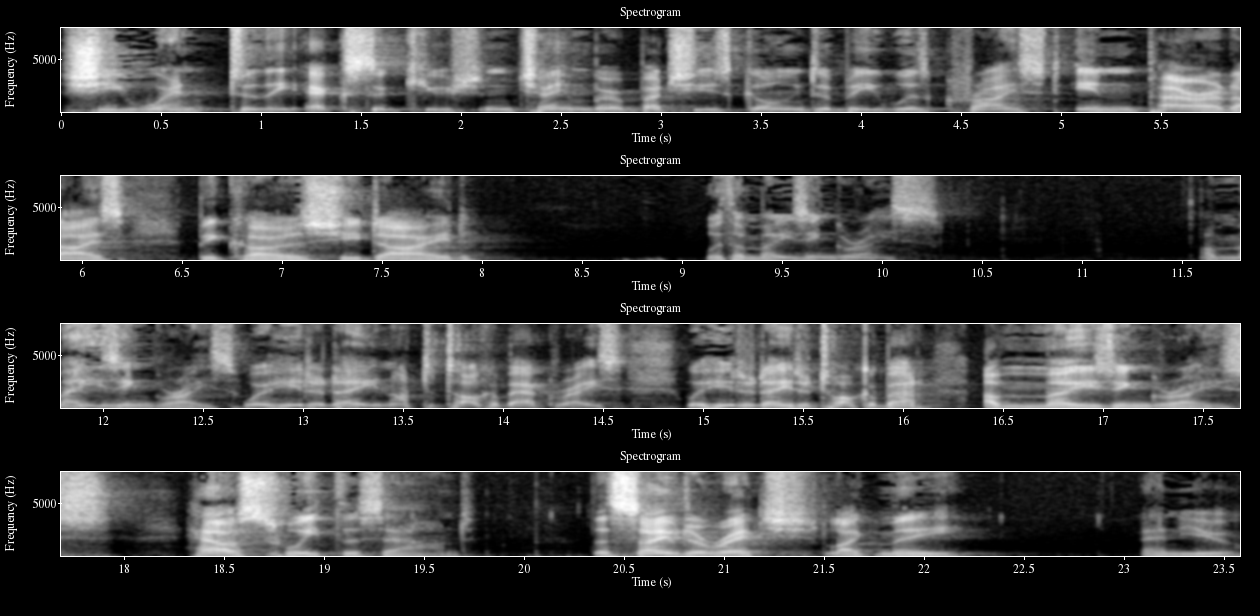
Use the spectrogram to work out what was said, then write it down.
She went to the execution chamber, but she's going to be with Christ in paradise because she died with amazing grace. Amazing grace. We're here today not to talk about grace, we're here today to talk about amazing grace. How sweet the sound that saved a wretch like me and you.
